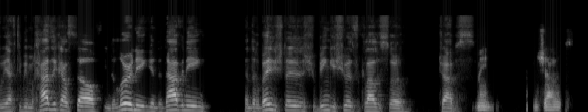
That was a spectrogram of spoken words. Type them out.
we have to be mechazik ourselves in the learning and the davening, and the Rebbeinu should bring Yeshua for Klal Yisrael. Shabbos. Amen. Shabbos.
